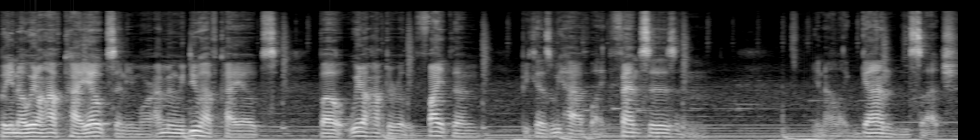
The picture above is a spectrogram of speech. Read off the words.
But you know, we don't have coyotes anymore. I mean, we do have coyotes, but we don't have to really fight them because we have like fences and you know, like guns and such.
